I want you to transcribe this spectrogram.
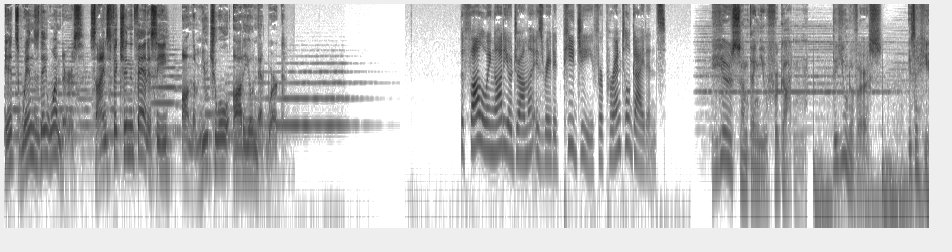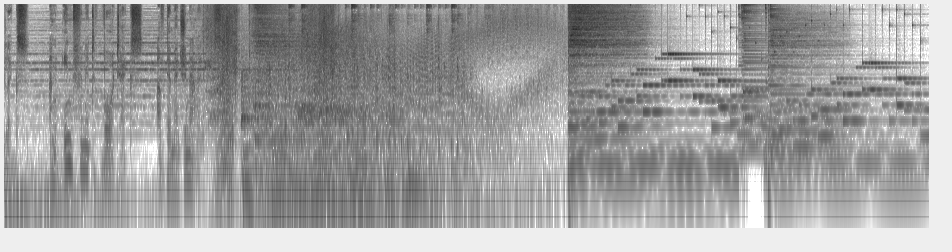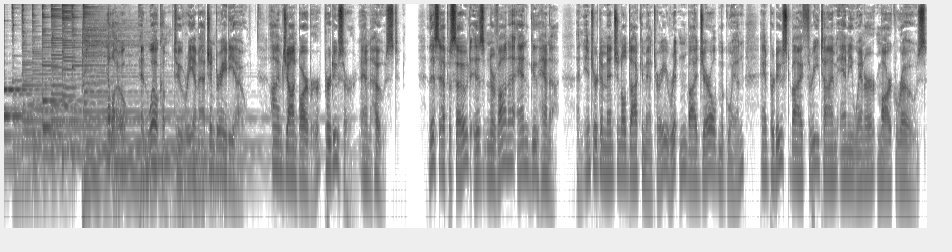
It's Wednesday Wonders, science fiction and fantasy on the Mutual Audio Network. The following audio drama is rated PG for parental guidance. Here's something you've forgotten the universe is a helix, an infinite vortex of dimensionalities. Welcome to Reimagined Radio. I'm John Barber, producer and host. This episode is Nirvana and Gehenna, an interdimensional documentary written by Gerald McGuinn and produced by three time Emmy winner Mark Rose.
